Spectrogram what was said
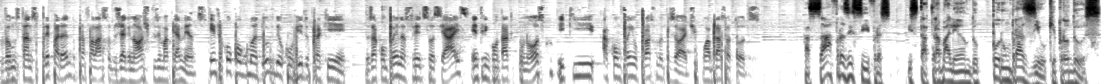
vamos estar nos preparando para falar sobre os diagnósticos e mapeamentos. Quem ficou com alguma dúvida, eu convido para que nos acompanhe nas redes sociais, entre em contato conosco e que acompanhe o próximo episódio. Um abraço a todos. A Safras e Cifras está trabalhando por um Brasil que produz.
